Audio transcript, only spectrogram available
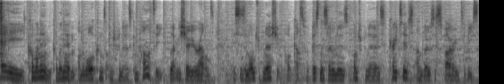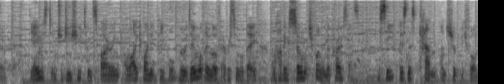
Hey, come on in, come on in, and welcome to Entrepreneurs Can Party. Let me show you around. This is an entrepreneurship podcast for business owners, entrepreneurs, creatives, and those aspiring to be so. The aim is to introduce you to inspiring, like minded people who are doing what they love every single day and having so much fun in the process. You see, business can and should be fun.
